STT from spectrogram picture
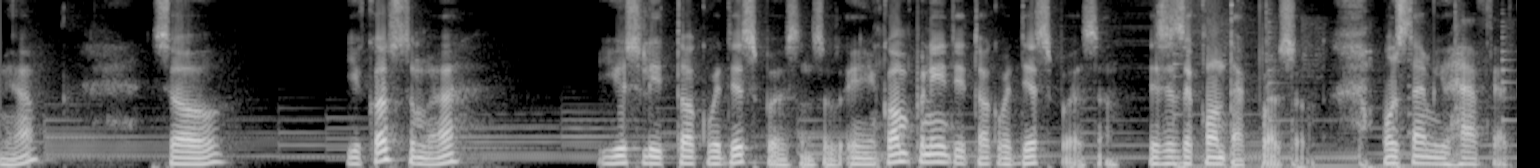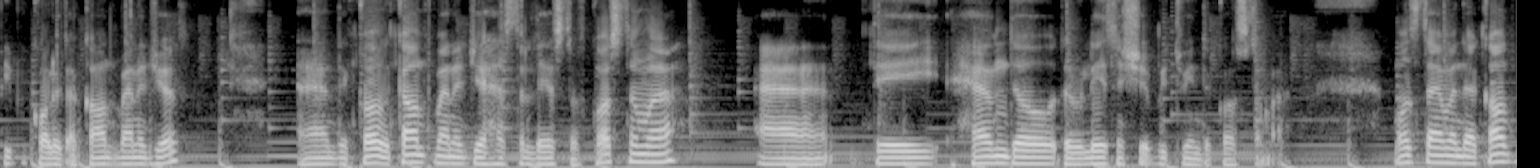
yeah? So your customer usually talk with this person. So in your company they talk with this person. This is a contact person. Most time you have that. People call it account managers and the account manager has the list of customer and they handle the relationship between the customer. Most time when the account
